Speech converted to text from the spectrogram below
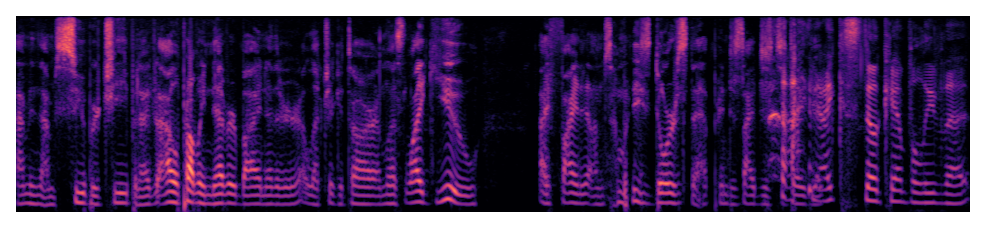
I mean, I'm super cheap, and I, I will probably never buy another electric guitar unless, like you, I find it on somebody's doorstep and decide just to take it. I still can't believe that.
